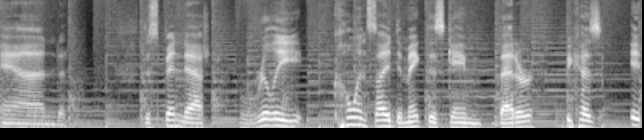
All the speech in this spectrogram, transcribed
and the spin dash really coincide to make this game better because it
